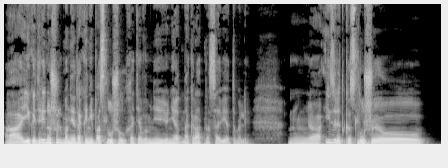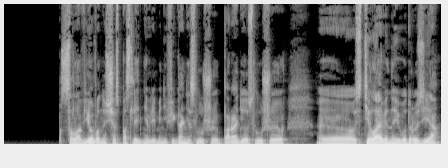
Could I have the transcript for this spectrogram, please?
А Екатерину Шульман я так и не послушал, хотя вы мне ее неоднократно советовали. А, Изредка слушаю Соловьева, но сейчас последнее время нифига не слушаю. По радио слушаю э, Стилавина и его друзья.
